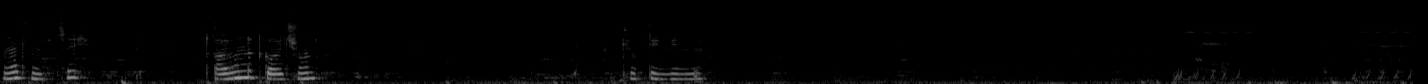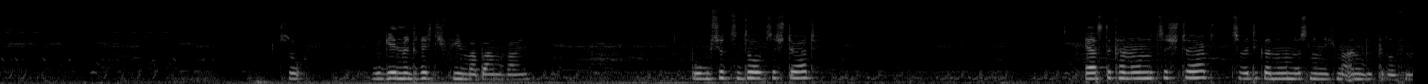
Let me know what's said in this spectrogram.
250. 300 Gold schon. Okay, auf den gehen wir. So. Wir gehen mit richtig vielen Barbaren rein. Bogenschützenturm zerstört. Erste Kanone zerstört. Zweite Kanone ist noch nicht mal angegriffen.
